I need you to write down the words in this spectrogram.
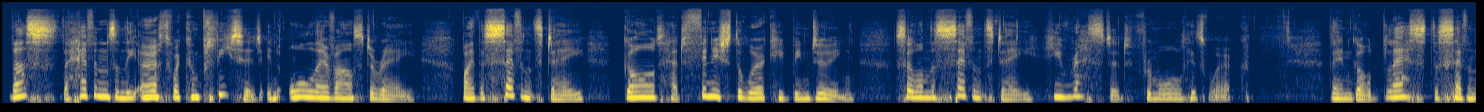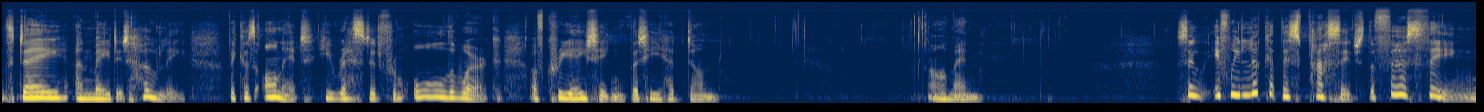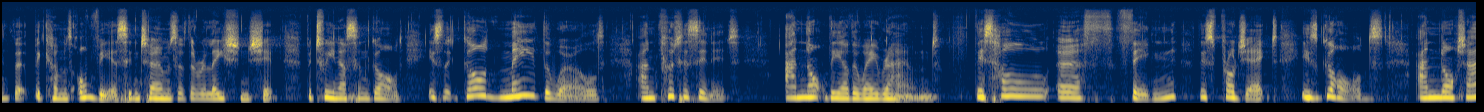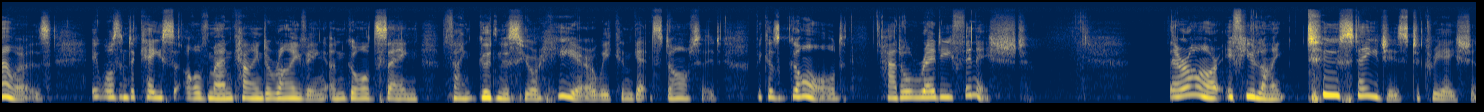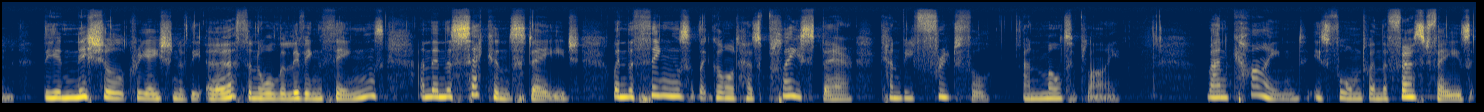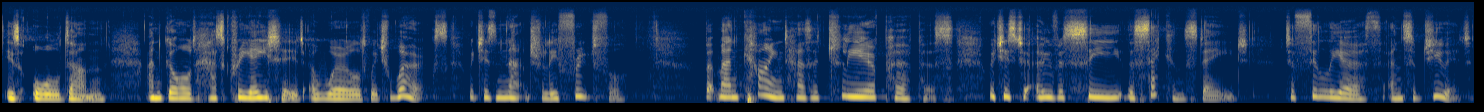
Thus the heavens and the earth were completed in all their vast array. By the seventh day, God had finished the work he'd been doing, so on the seventh day he rested from all his work. Then God blessed the seventh day and made it holy, because on it he rested from all the work of creating that he had done. Amen. So, if we look at this passage, the first thing that becomes obvious in terms of the relationship between us and God is that God made the world and put us in it, and not the other way round. This whole earth thing, this project, is God's and not ours. It wasn't a case of mankind arriving and God saying, Thank goodness you're here, we can get started, because God had already finished. There are, if you like, two stages to creation the initial creation of the earth and all the living things, and then the second stage, when the things that God has placed there can be fruitful and multiply. Mankind is formed when the first phase is all done, and God has created a world which works, which is naturally fruitful. But mankind has a clear purpose, which is to oversee the second stage, to fill the earth and subdue it.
